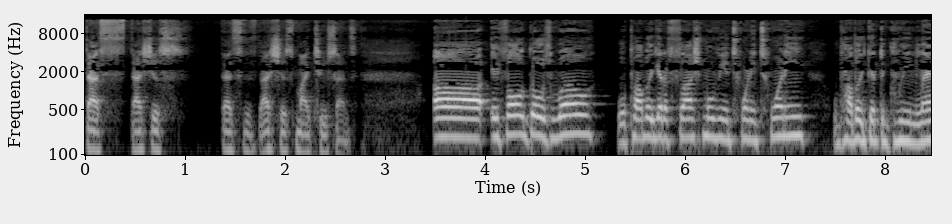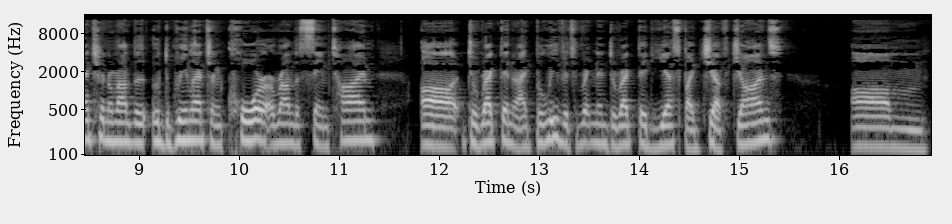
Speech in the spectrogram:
that's that's just that's that's just my two cents. Uh, if all goes well, we'll probably get a Flash movie in 2020. We'll probably get the Green Lantern around the the Green Lantern Corps around the same time. Uh, directed and I believe it's written and directed, yes, by Geoff Johns. Um,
